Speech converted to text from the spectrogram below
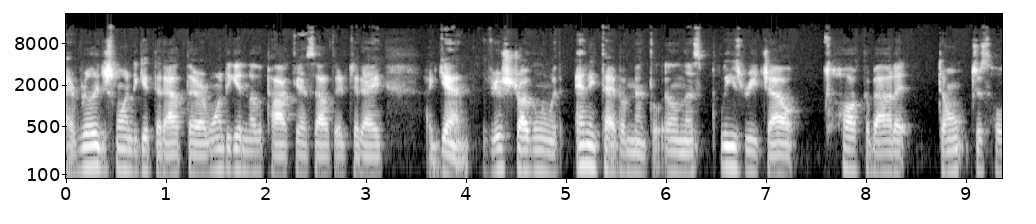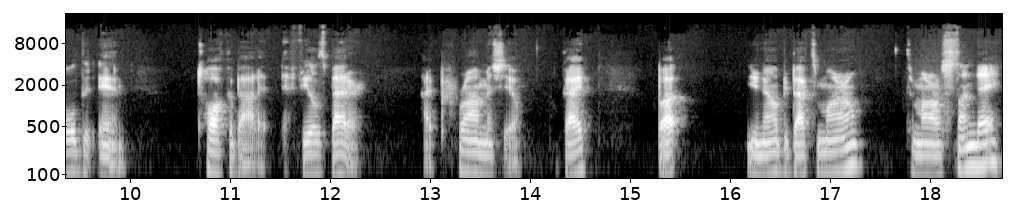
I really just wanted to get that out there. I wanted to get another podcast out there today. Again, if you're struggling with any type of mental illness, please reach out, talk about it. Don't just hold it in. Talk about it. It feels better. I promise you. Okay? But, you know, I'll be back tomorrow. Tomorrow's Sunday.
